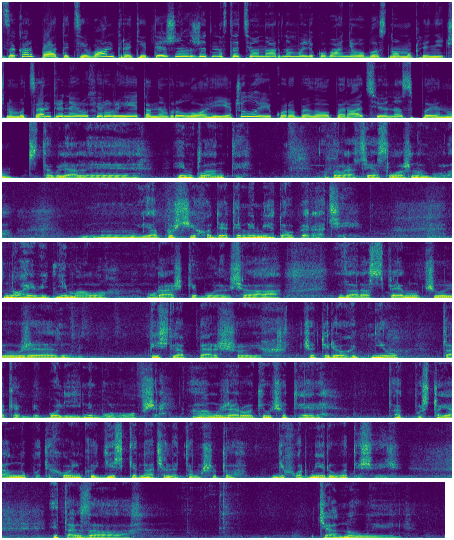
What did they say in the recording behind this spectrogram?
Закарпатець Іван третій тиждень лежить на стаціонарному лікуванні в обласному клінічному центрі нейрохірургії та неврології. Чоловіку робили операцію на спину. Вставляли імпланти. Операція складна була. Я почти ходити не міг до операції. Ноги віднімало, мурашки були, все. А зараз спину чую вже після перших чотирьох днів, так якби болі і не було взагалі. А вже років чотири. Так постійно, потихоньку, диски почали там щось деформуватися. І, і так за тягнув і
